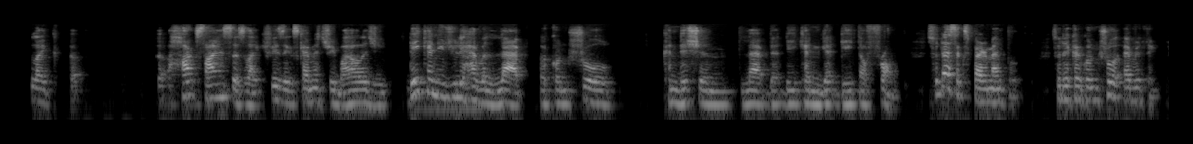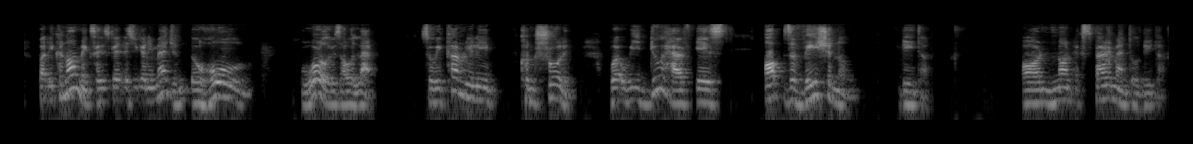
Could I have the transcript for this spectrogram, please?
like uh, uh, hard sciences like physics, chemistry, biology, they can usually have a lab, a control condition lab that they can get data from. So that's experimental. So they can control everything. But economics, as you can, as you can imagine, the whole world is our lab. So we can't really control it. What we do have is observational data or non-experimental data,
